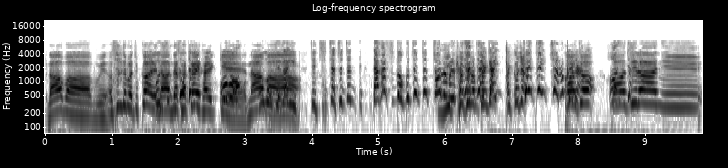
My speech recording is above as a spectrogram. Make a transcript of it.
나와봐, 부인. 어, 손대봐 줄까? 어, 나, 손- 가까이 갈게. 어머, 나와봐. 어머, 세상에. 저, 진짜, 저, 저, 나갈 수도 없고, 저, 저, 저놈을 이 표정 저, 저, 당장 저. 저, 저, 저놈을 꺼져, 어, 꺼지라니.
